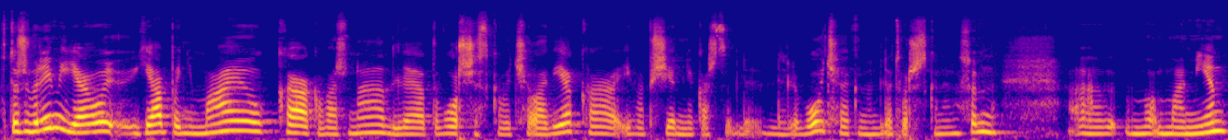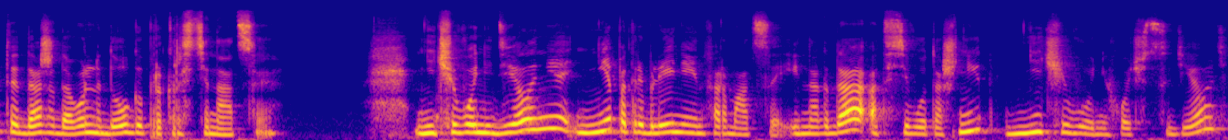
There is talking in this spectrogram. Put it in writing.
В то же время я, я понимаю, как важна для творческого человека и вообще, мне кажется, для, для любого человека, но для творческого, наверное, особенно, э, моменты даже довольно долгой прокрастинации. Ничего не делание, не потребление информации. Иногда от всего тошнит, ничего не хочется делать.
